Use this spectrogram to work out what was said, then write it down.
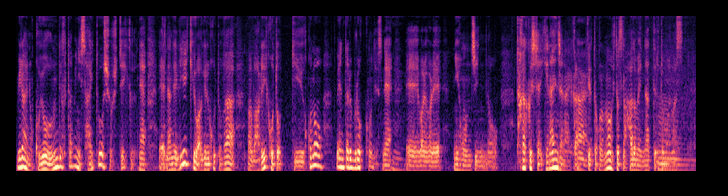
未来の雇用を生んでいくために再投資をしていく。ね、えーなんで利益を上げることが、まあ、悪いことっていうこのメンタルブロックもですね、えー我々日本人の高くしちゃいけないんじゃないかっていうところの一つの歯止めになってると思います。うん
